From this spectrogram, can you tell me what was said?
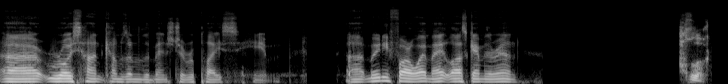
Uh, Royce Hunt comes onto the bench to replace him. Uh, Mooney, far away, mate. Last game of the round. Look,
